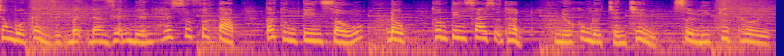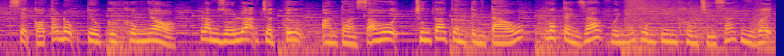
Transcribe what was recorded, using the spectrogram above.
Trong bối cảnh dịch bệnh đang diễn biến hết sức phức tạp, các thông tin xấu, độc, thông tin sai sự thật nếu không được chấn chỉnh, xử lý kịp thời sẽ có tác động tiêu cực không nhỏ, làm rối loạn trật tự, an toàn xã hội. Chúng ta cần tỉnh táo và cảnh giác với những thông tin không chính xác như vậy.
